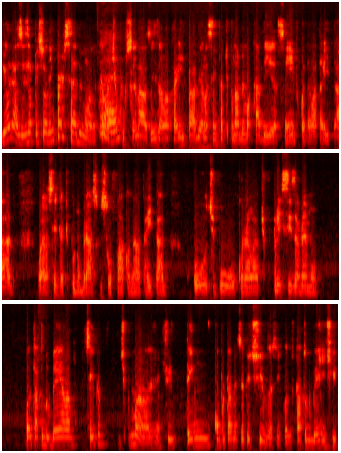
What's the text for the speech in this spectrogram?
E olha, às vezes a pessoa nem percebe, mano. Que é. ela, tipo, sei lá, às vezes ela tá irritada e ela senta, tipo, na mesma cadeira sempre, quando ela tá irritada. Ou ela senta, tipo, no braço do sofá quando ela tá irritada. Ou, tipo, quando ela, tipo, precisa mesmo. Quando tá tudo bem, ela sempre, tipo, mano, a gente tem comportamentos repetitivos, assim. Quando tá tudo bem, a gente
